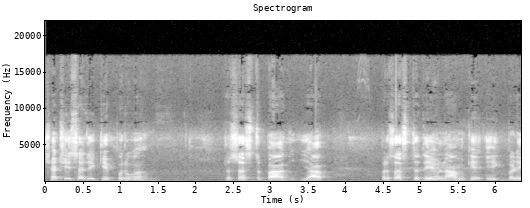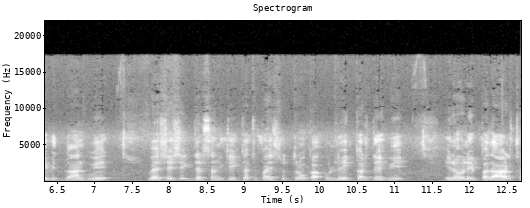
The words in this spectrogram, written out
छठी सदी के पूर्व प्रशस्त पाद या प्रशस्त देव नाम के एक बड़े विद्वान हुए। वैशेषिक दर्शन के कतिपय सूत्रों का उल्लेख करते हुए इन्होंने पदार्थ,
